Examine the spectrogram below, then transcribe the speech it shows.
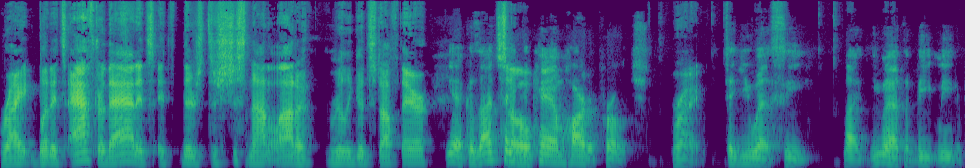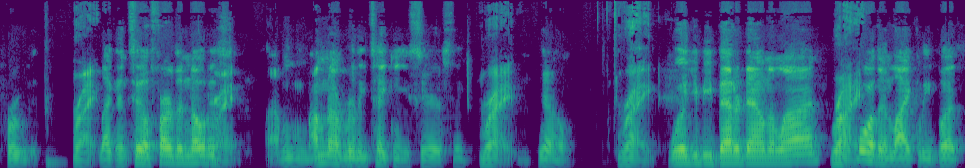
right? But it's after that, it's it's there's there's just not a lot of really good stuff there. Yeah, because I take so, the Cam Hart approach, right, to USC. Like you going to have to beat me to prove it, right? Like until further notice, right. I'm I'm not really taking you seriously, right? You know, Right. Will you be better down the line? Right. More than likely, but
